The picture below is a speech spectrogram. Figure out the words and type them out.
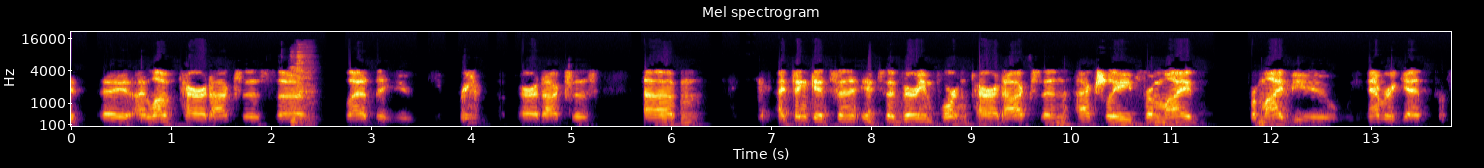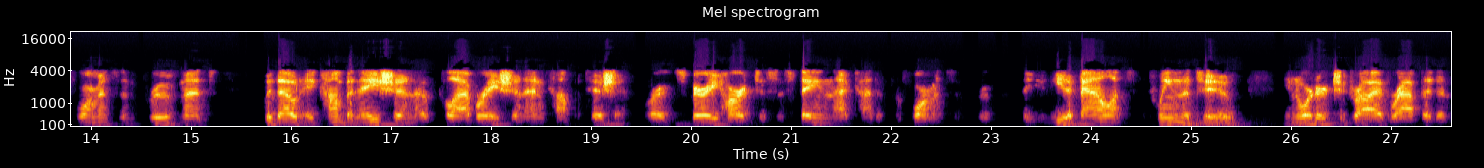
it, I, I love paradoxes. Uh, glad that you keep bringing paradoxes. Um, I think it's a it's a very important paradox, and actually, from my from my view, we never get performance improvement without a combination of collaboration and competition, or it's very hard to sustain that kind of performance improvement. So you need a balance between the two in order to drive rapid and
